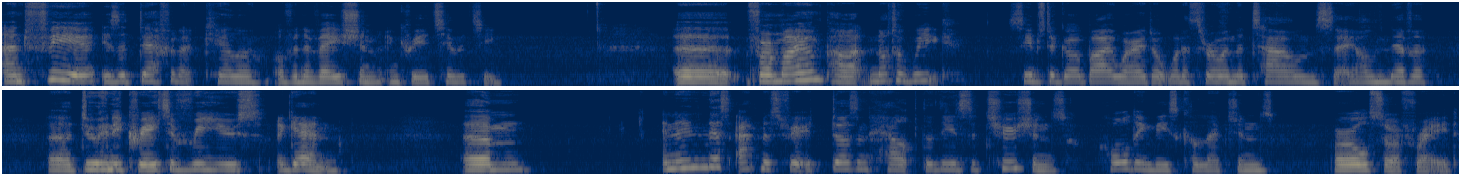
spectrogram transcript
And fear is a definite killer of innovation and creativity. Uh, for my own part, not a week seems to go by where I don't want to throw in the towel and say I'll never uh, do any creative reuse again. Um, and in this atmosphere, it doesn't help that the institutions holding these collections are also afraid.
